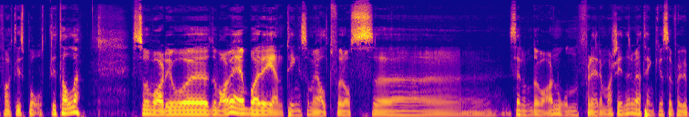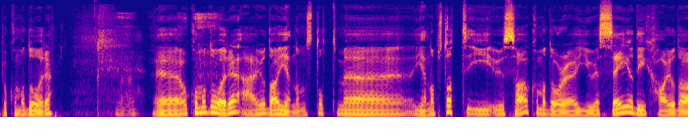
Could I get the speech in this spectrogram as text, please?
faktisk på 80-tallet så var det jo Det var jo bare én ting som gjaldt for oss, selv om det var noen flere maskiner. Men jeg tenker jo selvfølgelig på Commodore. Uh, og Commodore er jo da med, gjenoppstått i USA, Commodore USA. Og de jo da,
